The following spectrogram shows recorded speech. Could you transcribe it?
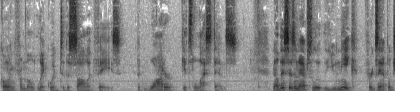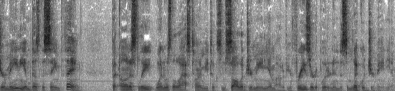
going from the liquid to the solid phase, but water gets less dense. Now, this isn't absolutely unique. For example, germanium does the same thing. But honestly, when was the last time you took some solid germanium out of your freezer to put it into some liquid germanium?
